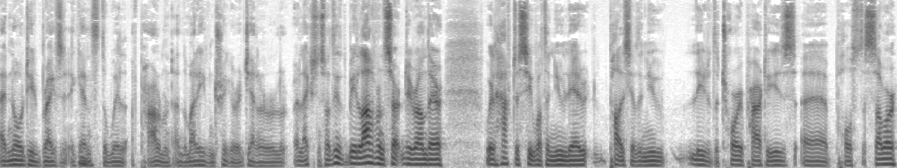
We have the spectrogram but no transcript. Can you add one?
a no deal Brexit against the will of Parliament, and they might even trigger a general election. So I think there'll be a lot of uncertainty around there. We'll have to see what the new policy of the new leader of the Tory party is uh, post the summer.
